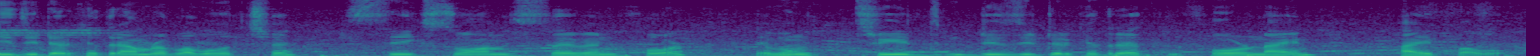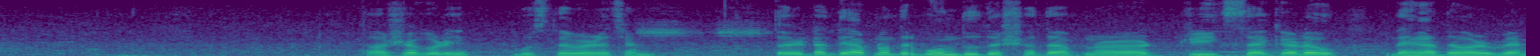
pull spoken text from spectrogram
ডিজিটের ক্ষেত্রে আমরা পাবো হচ্ছে সিক্স ওয়ান সেভেন ফোর এবং থ্রি ডিজিটের ক্ষেত্রে ফোর নাইন ফাইভ পাবো। তো আশা করি বুঝতে পেরেছেন। তো এটা দিয়ে আপনাদের বন্ধুদের সাথে আপনারা ট্রিক্স আকারেও দেখাতে পারবেন।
